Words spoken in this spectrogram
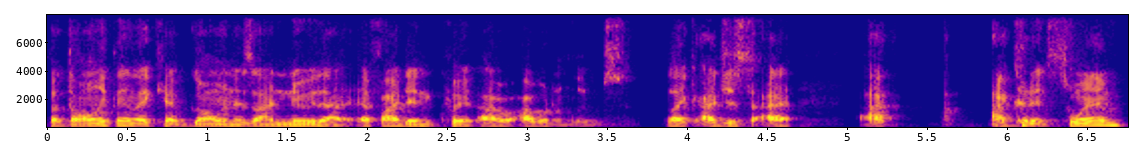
But the only thing that kept going is I knew that if I didn't quit, I, I wouldn't lose. Like I just I I I couldn't swim,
